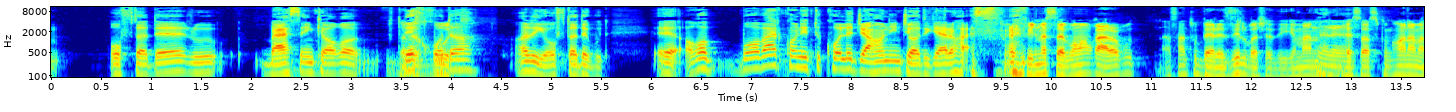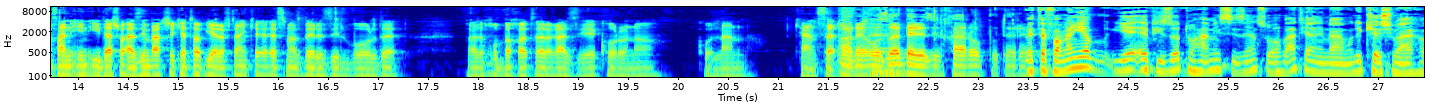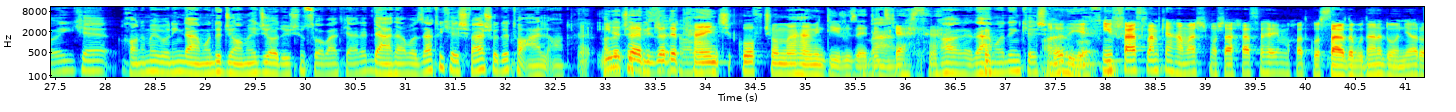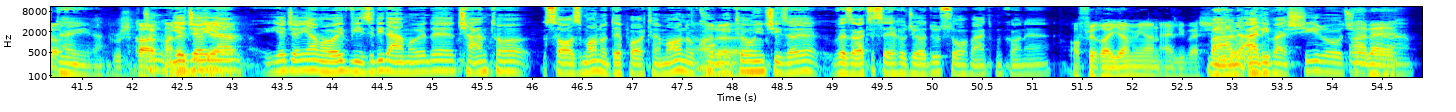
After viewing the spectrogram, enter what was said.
افتاده رو بحث این که آقا به خدا بود. آره افتاده بود آقا باور کنید تو کل جهان این جادوگرا هست فیلم سومم قرار بود اصلا تو برزیل باشه دیگه من آره. احساس می‌کنم مثلا این ایدهش رو از این بخش کتاب گرفتن که اسم از برزیل برده ولی خب به خاطر قضیه کرونا کلا کنسل شد. آره اوضاع برزیل خراب بود آره اتفاقا یه, یه اپیزود تو همین season صحبت کردیم در مورد کشورهایی که خانم رولینگ در مورد جامعه جادویشون صحبت کرده ده دوازده تا کشور شده تا الان اینو تو اپیزود کتاب- پنج گفت چون من همین دیروز ادیت بله. کردم آره در مورد این کشور آره دیگه این فصل هم که همش مشخصه هی می‌خواد گسترده بودن دنیا رو دقیقاً. روش کار کنه یه جایی. هم یه جایی هم آقای ویزلی در مورد چند تا سازمان و دپارتمان و آره. کمیته و این چیزای وزارت سحر و جادو صحبت می‌کنه آفریقایی میان علی بشیر بله و- علی بشیر و چه آره. می‌دونم،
